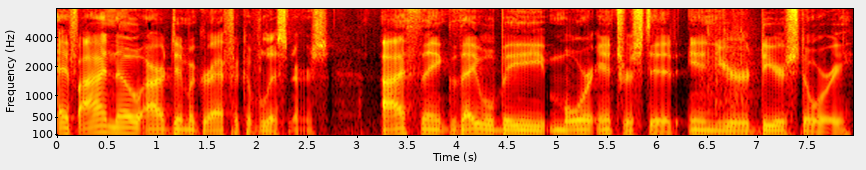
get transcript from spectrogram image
if I know our demographic of listeners, I think they will be more interested in your deer story.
